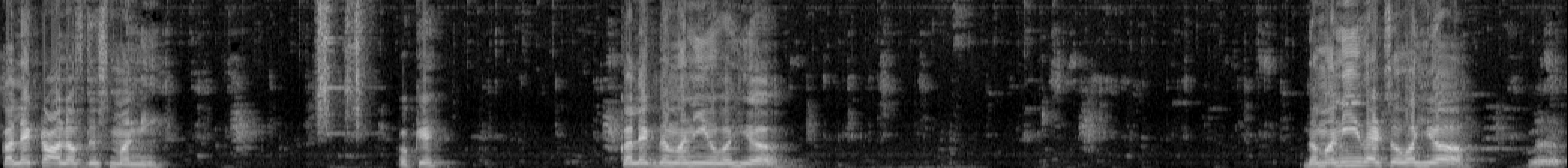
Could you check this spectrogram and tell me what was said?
collect all of this money. Okay? Collect the money over here. The money that's over here. Where?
